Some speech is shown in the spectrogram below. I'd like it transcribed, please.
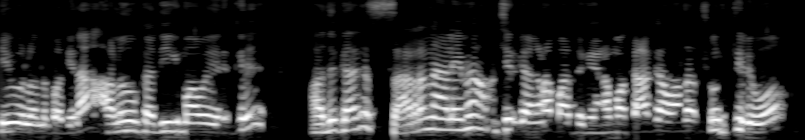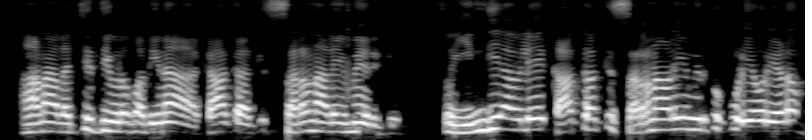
தீவுல வந்து பாத்தீங்கன்னா அளவுக்கு அதிகமாவே இருக்கு. அதுக்காக சரணாலயமே அமைச்சிருக்காங்கன்னா பாத்துக்க நம்ம காக்கா வந்தா துரத்திடுவோம். ஆனா லட்சத்தீவுல பாத்தீங்கன்னா காக்காக்கு சரணாலயமே இருக்கு. ஸோ இந்தியாவிலே காக்காக்கு சரணாலயம் இருக்கக்கூடிய ஒரு இடம்.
